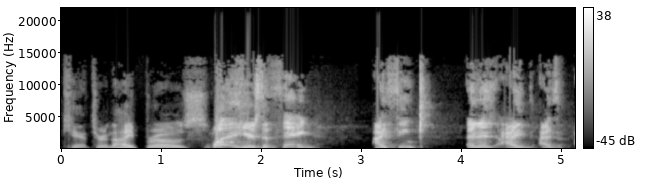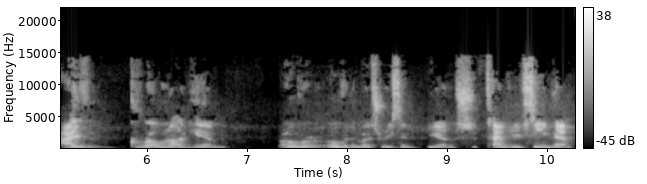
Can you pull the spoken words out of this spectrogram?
Can't turn the hype bros. Well, here's the thing. I think, and I, I've, I've grown on him over over the most recent, you know, times we've seen him.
